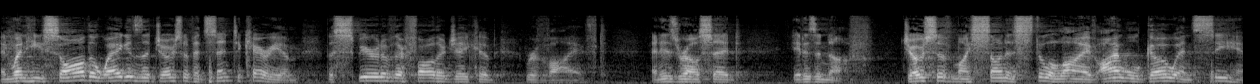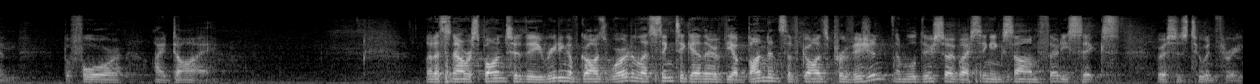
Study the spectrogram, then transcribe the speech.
and when he saw the wagons that Joseph had sent to carry him, the spirit of their father Jacob revived. And Israel said, It is enough. Joseph, my son, is still alive. I will go and see him before I die. Let us now respond to the reading of God's word and let's sing together of the abundance of God's provision. And we'll do so by singing Psalm 36, verses 2 and 3.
